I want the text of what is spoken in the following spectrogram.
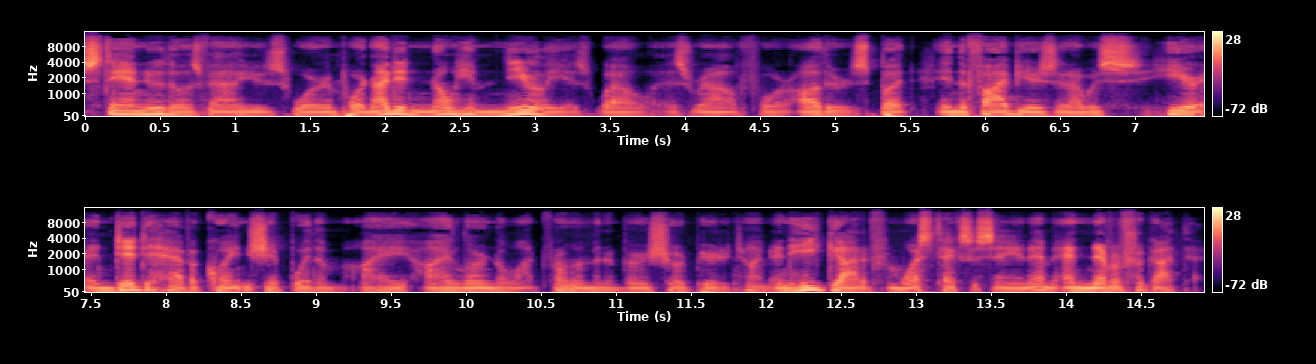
Stan knew those values were important. I didn't know him nearly as well as Ralph or others, but in the five years that I was here and did have acquaintanceship with him, I, I learned a lot from him in a very short period of time. And he got it from West Texas A&M and never forgot that.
